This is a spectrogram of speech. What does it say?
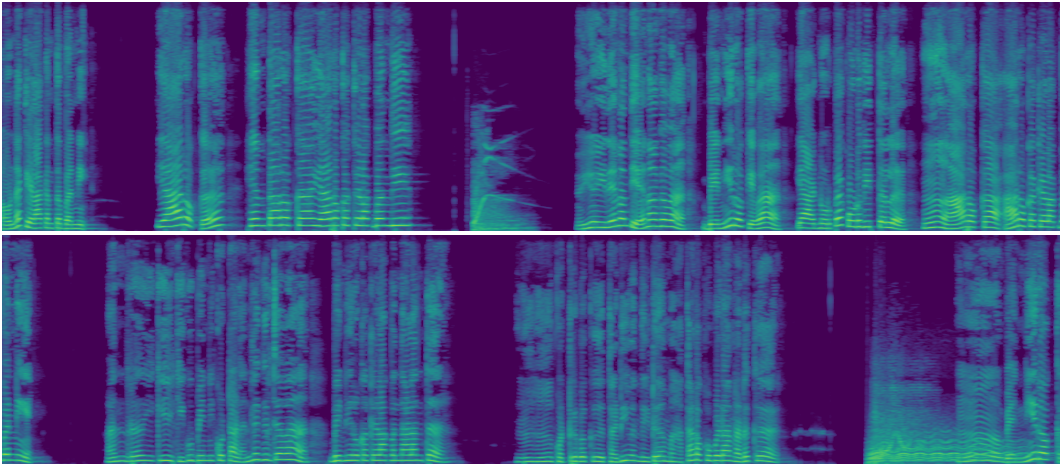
ಅವನ್ನ ಕೇಳಾಕಂತ ಬನ್ನಿ. ಯಾರೊಕ್ಕ? ಎಂತ ರೊಕ್ಕ? ಯಾರೊಕ್ಕ ರೊಕ್ಕ ಕೇಳಾಕ್ ಬಂದಿ? ಅಯ್ಯೋ, ಇದೇನಂತ ಏನಾಗವ? ಬೆನ್ನಿ ರೊಕ್ಕವ? ಎರಡ್ ನೂರು ರೂಪಾಯಿ ಕೊಡೋದಿತ್ತಲ್ಲ. ಹ್ಮ್, ಆ ರೊಕ್ಕ ಆ ರೊಕ್ಕ ಕೇಳಾಕ್ ಬನ್ನಿ. ಅಂದ್ರ ಈಗ ಈಗಿಗೂ ಬೆನ್ನಿ ಕೊಟ್ಟಾಳನ್ಲೇ ಗಿರ್ಜವ. ಬೆನ್ನಿ ರೊಕ್ಕ ಕೇಳಕ್ ಬಂದಾಳಂತ. ಹ್ಮ್ ಹ್ಮ್, ಕೊಟ್ಟಿರ್ಬೇಕು. ತಡಿ ಒಂದಿಟ ಮಾತಾಡಕೋಬೇಡ ನಡಕ. ಹ್ಮ್, ಬೆನ್ನಿ ರೊಕ್ಕ?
